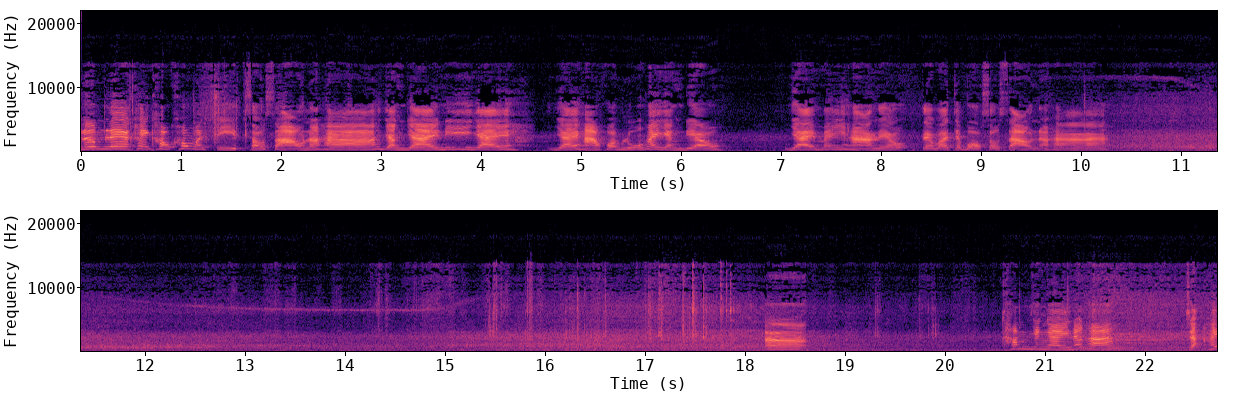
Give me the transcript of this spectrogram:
เริ่มแรกให้เขาเข้ามาจีบสาวๆนะคะ อย่างยายนี่ยายยายหาความรู้ให้อย่างเดียว ยายไม่หาแล้ว แต่ว่าจะบอกสาวๆนะคะ เอ่อ ทำยังไงนะคะ จะให้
